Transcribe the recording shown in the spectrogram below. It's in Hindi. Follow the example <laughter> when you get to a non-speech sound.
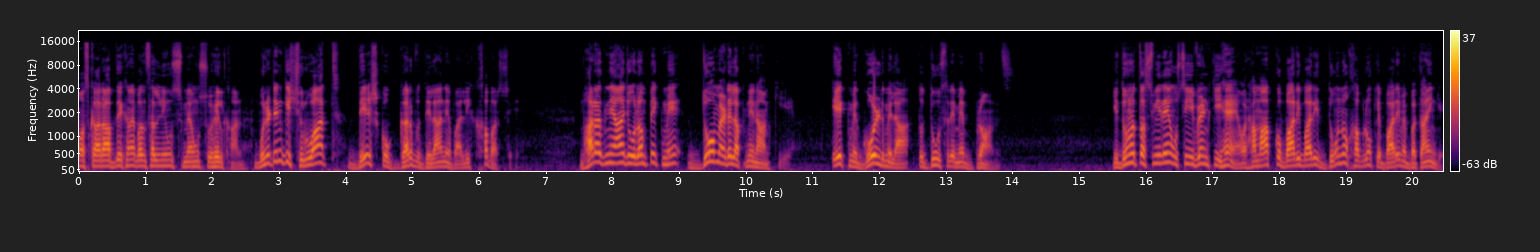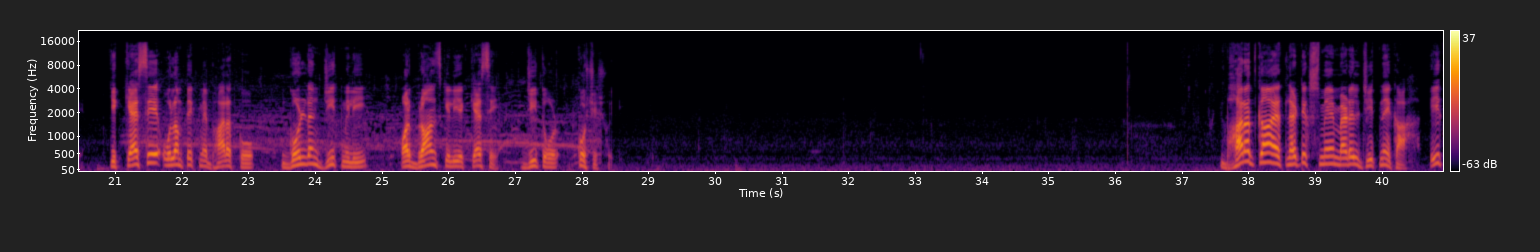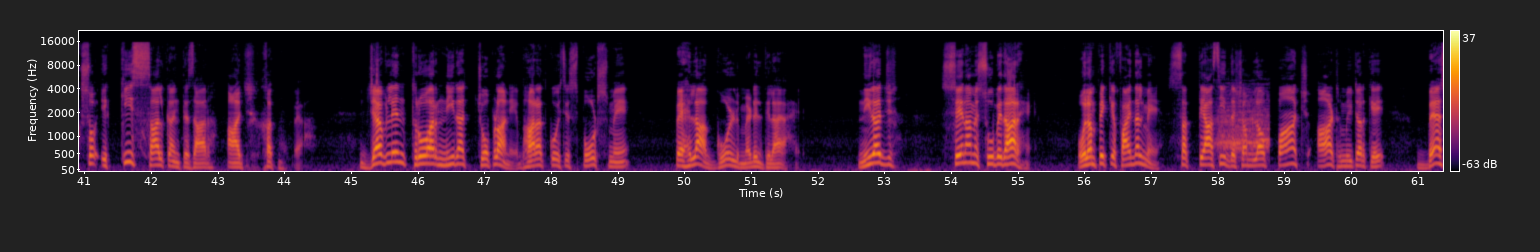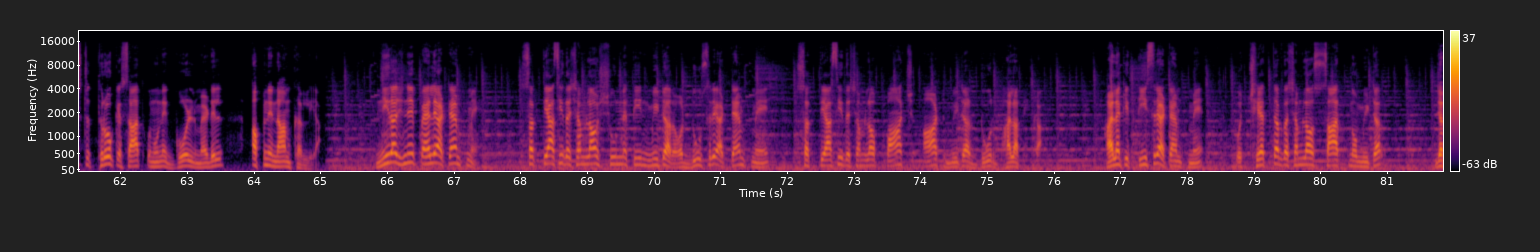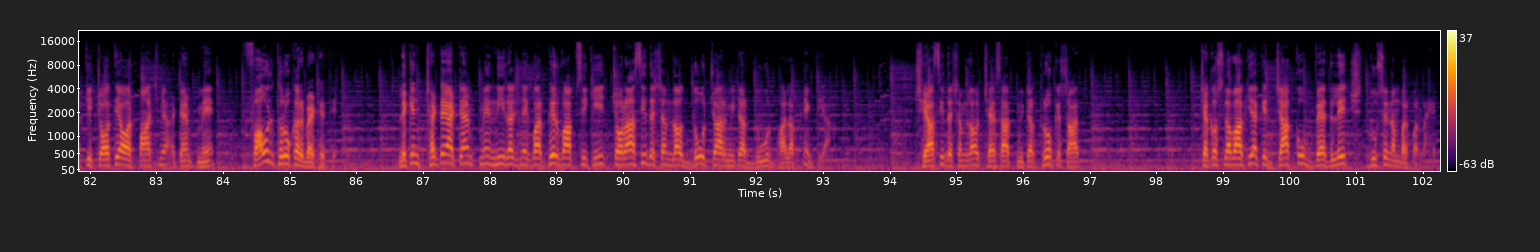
नमस्कार, आप देख रहे हैं बंसल न्यूज़। मैं हूँ सुहेल खान। बुलेटिन की शुरुआत देश को गर्व दिलाने वाली खबर से। भारत ने आज ओलंपिक में दो मेडल अपने नाम किए। एक में गोल्ड मिला तो दूसरे में ब्रॉन्ज। ये दोनों तस्वीरें उसी इवेंट की हैं और हम आपको बारी बारी दोनों खबरों के बारे में बताएँगे कि कैसे ओलंपिक में भारत को गोल्डन जीत मिली और ब्रॉन्ज के लिए कैसे जीतोड़ कोशिश हुई। भारत का एथलेटिक्स में मेडल जीतने का 121 साल का इंतज़ार आज खत्म हो गया। जेवलिन थ्रोअर नीरज चोपड़ा ने भारत को इस स्पोर्ट्स में पहला गोल्ड मेडल दिलाया है। नीरज सेना में सूबेदार हैं। ओलंपिक के फाइनल में सत्यासी दशमलव पाँच आठ मीटर के बेस्ट थ्रो के साथ उन्होंने गोल्ड मेडल अपने नाम कर लिया। नीरज ने पहले अटेम्प्ट में सत्यासी दशमलव शून्य तीन मीटर और दूसरे अटैम्प्ट में सत्यासी दशमलव पाँच आठ मीटर दूर भाला फेंका। हालाँकि तीसरे अटैम्प्ट में वो छिहत्तर दशमलव सात नौ मीटर, जबकि चौथे और पाँचवें अटेम्प्ट में फाउल थ्रो कर बैठे थे। लेकिन छठे अटैम्प्ट में नीरज ने एक बार फिर वापसी की चौरासी दशमलव दो चार मीटर दूर भाला फेंक दिया। छियासी दशमलव छह सात मीटर थ्रो के साथ चेकोस्लोवाकिया के जाको वेदलेच दूसरे नंबर पर रहे,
